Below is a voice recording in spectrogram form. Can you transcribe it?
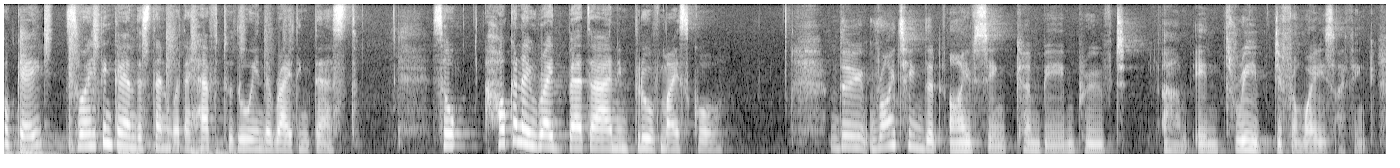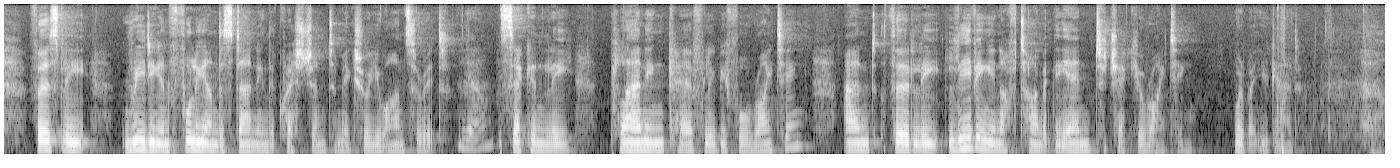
Okay, so I think I understand what I have to do in the writing test. So how can I write better and improve my score? The writing that I've seen can be improved um, in three different ways, I think. Firstly, reading and fully understanding the question to make sure you answer it. Yeah. Secondly, planning carefully before writing. And thirdly, leaving enough time at the end to check your writing. What about you, Gad?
